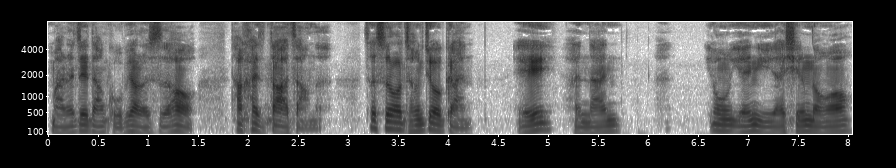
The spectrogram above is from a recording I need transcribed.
买了这档股票的时候，它开始大涨了。这时候成就感，诶，很难。用言语来形容哦。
